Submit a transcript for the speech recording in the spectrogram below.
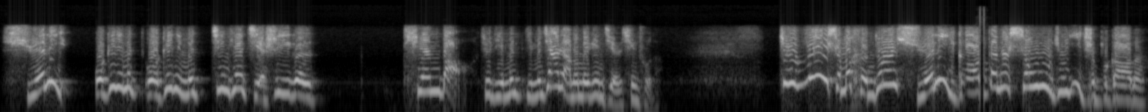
学历，我给你们我给你们今天解释一个天道，就你们你们家长都没给你解释清楚的，就是为什么很多人学历高，但他收入就一直不高呢？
